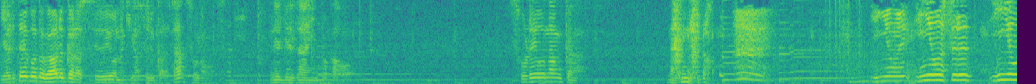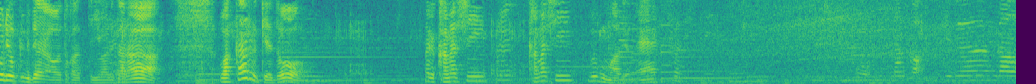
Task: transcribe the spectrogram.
やりたいことがあるからするような気がするからさその、ね、デザインとかを。それをなんかなんだろう引用引用する引用力だよとかって言われたらわかるけどなんか悲しいうん悲しい部分もあるよね。そうですね。こうなんか自分が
